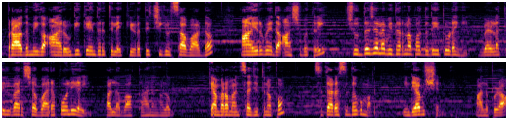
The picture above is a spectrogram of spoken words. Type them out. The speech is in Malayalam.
പ്രാഥമിക ആരോഗ്യ കേന്ദ്രത്തിലെ കിടത്തി ചികിത്സാ വാർഡ് ആയുർവേദ ആശുപത്രി ശുദ്ധജല വിതരണ പദ്ധതി തുടങ്ങി വെള്ളത്തിൽ വരച്ച വര പോലെയായി പല വാഗ്ദാനങ്ങളും. ക്യാമറമാൻ സജിത്തിനൊപ്പം സിതാര സിദ്ധകുമാർ ഇന്ത്യ വിഷൻ ആലപ്പുഴ.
